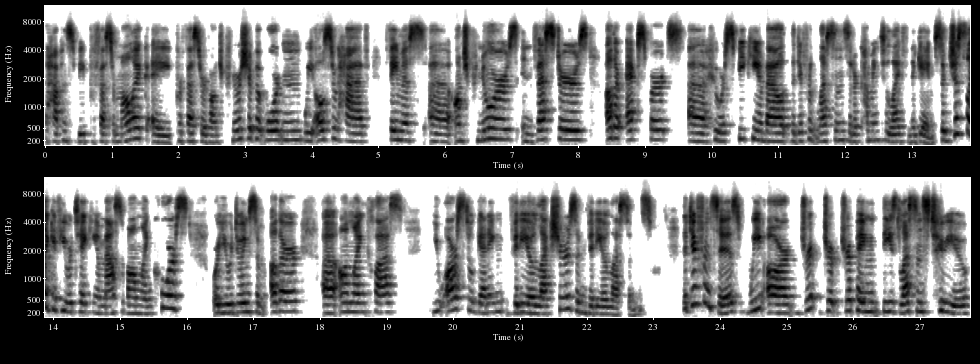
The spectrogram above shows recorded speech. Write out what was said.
happens to be Professor Mollick, a professor of entrepreneurship at Wharton. We also have famous uh, entrepreneurs, investors, other experts uh, who are speaking about the different lessons that are coming to life in the game. So just like if you were taking a massive online course or you were doing some other uh, online class, you are still getting video lectures and video lessons. The difference is we are drip, drip, dripping these lessons to you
